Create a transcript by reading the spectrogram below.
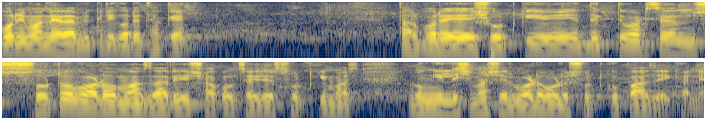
পরিমাণে এরা বিক্রি করে থাকে। তারপরে শুটকি দেখতে পাচ্ছেন, ছোট, বড় মাঝারি, সকল সাইজের শুটকি মাছ এবং ইলিশ মাছের বড় বড় শুটকু পাওয়া যায় এখানে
